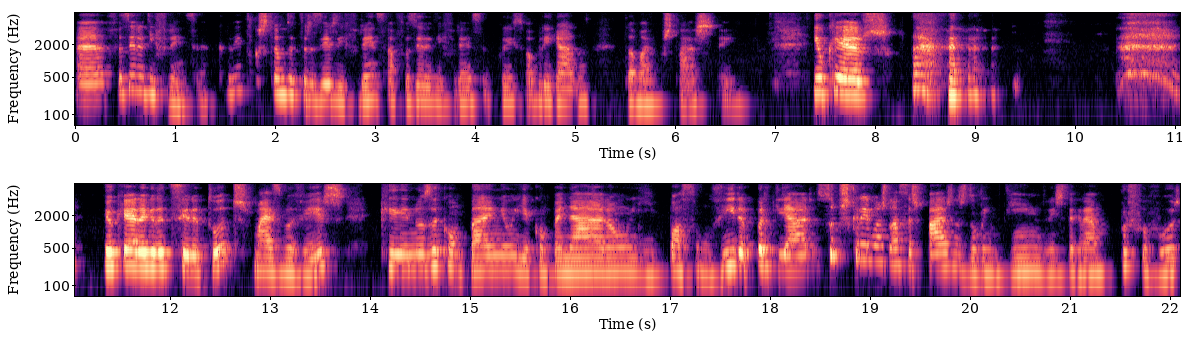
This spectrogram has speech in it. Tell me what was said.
a fazer a diferença. Acredito que estamos a trazer diferença, a fazer a diferença, por isso, obrigada também por estares aí. Eu quero. Eu quero agradecer a todos, mais uma vez, que nos acompanham e acompanharam e possam vir a partilhar. Subscrevam as nossas páginas do LinkedIn, do Instagram, por favor.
